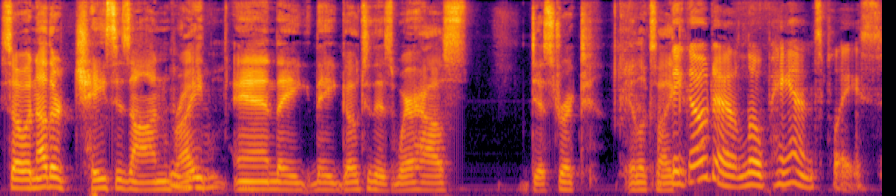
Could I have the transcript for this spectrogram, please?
So another chase is on, mm-hmm. right? And they they go to this warehouse district, it looks like, they go to Lopan's place.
